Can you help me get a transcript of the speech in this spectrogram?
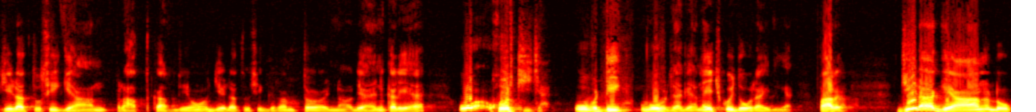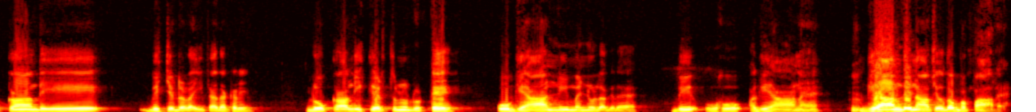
ਜਿਹੜਾ ਤੁਸੀਂ ਗਿਆਨ ਪ੍ਰਾਪਤ ਕਰਦੇ ਹੋ ਜਿਹੜਾ ਤੁਸੀਂ ਗ੍ਰੰਥ ਇੰਨਾ ਅਧਿਐਨ ਕਰਿਆ ਹੈ, ਉਹ ਹੋਰ ਚੀਜ਼ ਹੈ। ਉਹ ਵੱਡੀ ਉਹ ਵੱਡਾ ਗਿਆਨ ਹੈ ਇਹ 'ਚ ਕੋਈ ਦੋ ਰਾਏ ਨਹੀਂ ਹੈ। ਪਰ ਜਿਹੜਾ ਗਿਆਨ ਲੋਕਾਂ ਦੇ ਵਿੱਚ ਲੜਾਈ ਪੈਦਾ ਕਰੇ ਲੋਕਾਂ ਦੀ ਕਿਰਤ ਨੂੰ ਲੁੱਟੇ ਉਹ ਗਿਆਨ ਨਹੀਂ ਮੈਨੂੰ ਲੱਗਦਾ ਹੈ ਵੀ ਉਹ ਅਗਿਆਨ ਹੈ। ਗਿਆਨ ਦੇ ਨਾਂ ਤੇ ਉਹਦਾ ਵਪਾਰ ਹੈ।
